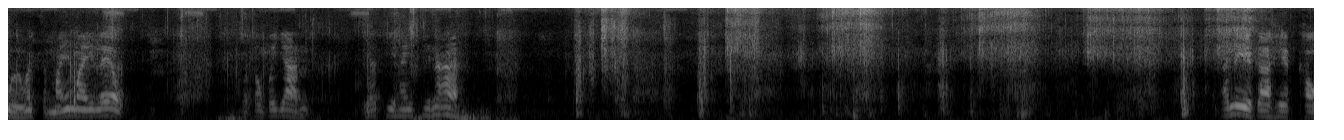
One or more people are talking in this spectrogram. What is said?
มือมันสมัยใหม่แล้ว ต้องไปย่านแล้วที่ให้ที่หน้าอันนี้ก็เห็ดเขา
